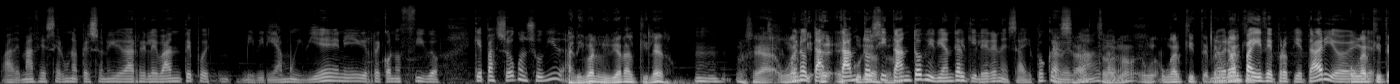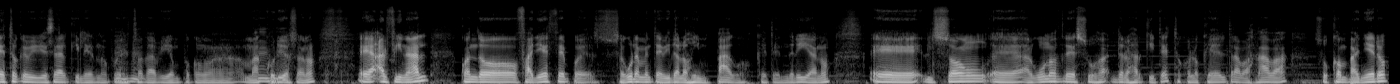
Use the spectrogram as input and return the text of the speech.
además de ser una personalidad relevante, pues viviría muy bien y reconocido. ¿Qué pasó con su vida? Aníbal vivía de alquiler. O sea, bueno, tantos y tantos vivían de alquiler en esa época, Exacto, ¿verdad? ¿no? Un, arquitecto, no era un, país de propietarios. Un arquitecto que viviese de alquiler, ¿no? Pues todavía un poco más, curioso, ¿no? al final, cuando fallece, pues seguramente debido a los impagos que tendría, ¿no? Eh, son eh, algunos de, sus, de los arquitectos con los que él trabajaba, sus compañeros,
